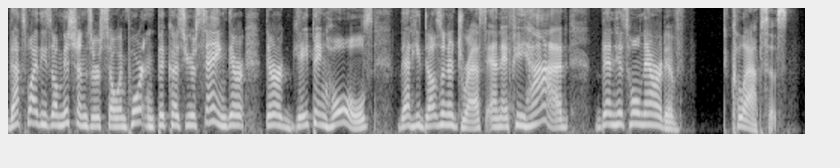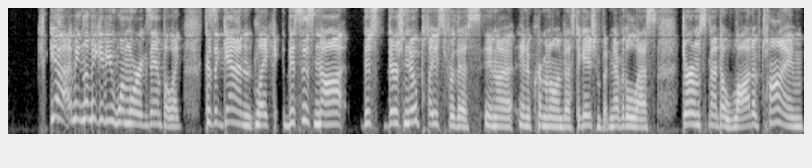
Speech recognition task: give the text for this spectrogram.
That's why these omissions are so important because you're saying there there are gaping holes that he doesn't address and if he had, then his whole narrative collapses. Yeah, I mean, let me give you one more example. Like, because again, like this is not this there's no place for this in a in a criminal investigation but nevertheless durham spent a lot of time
